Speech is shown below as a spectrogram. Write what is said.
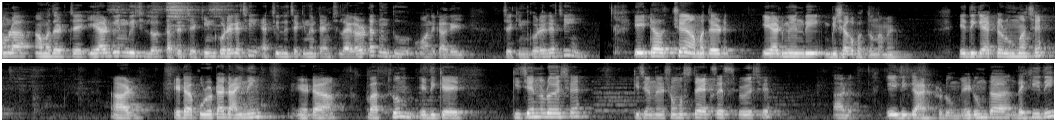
আমরা আমাদের যে এয়ারবিএনবি ছিল তাতে চেক ইন করে গেছি। অ্যাকচুয়ালি চেক ইনের টাইম ছিল এগারোটা, কিন্তু অনেক আগেই চেক ইন করে গেছি। এইটা হচ্ছে আমাদের এয়ারবিএনবি বিশাখাপত্তনমে এদিকে একটা রুম আছে। আর এটা পুরোটা ডাইনিং এটা বাথরুম এদিকে কিচেন রয়েছে। কিচেনের সমস্ত অ্যাক্সেস রয়েছে। আর এইদিকে আরেকটা রুম এই রুমটা দেখিয়ে দিই।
